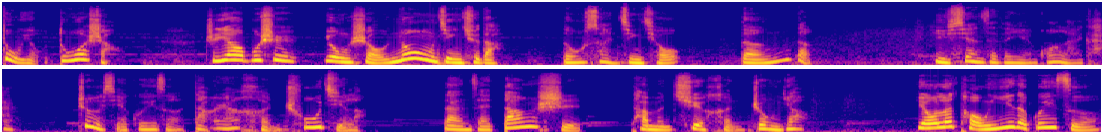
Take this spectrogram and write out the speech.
度有多少，只要不是用手弄进去的，都算进球。等等，以现在的眼光来看，这些规则当然很初级了，但在当时他们却很重要。有了统一的规则，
